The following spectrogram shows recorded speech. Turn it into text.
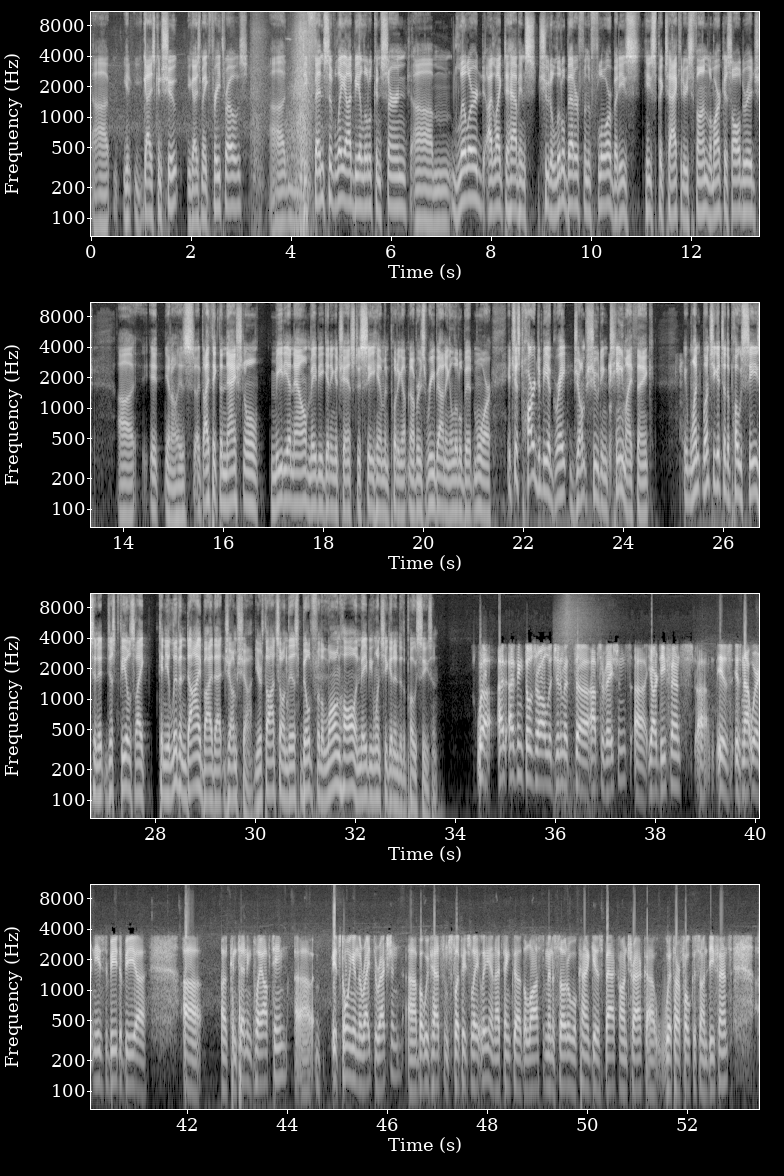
Uh, you, you guys can shoot. You guys make free throws. Uh, defensively, I'd be a little concerned. Um, Lillard, I'd like to have him shoot a little better from the floor, but he's he's spectacular. He's fun. LaMarcus Aldridge, uh, it you know is I think the national media now maybe getting a chance to see him and putting up numbers, rebounding a little bit more. It's just hard to be a great jump shooting team. I think it, once once you get to the postseason, it just feels like can you live and die by that jump shot? Your thoughts on this? Build for the long haul, and maybe once you get into the postseason. Well, I, I think those are all legitimate uh, observations. Uh, our defense uh, is is not where it needs to be to be a, a, a contending playoff team. Uh, it's going in the right direction, uh, but we've had some slippage lately, and I think uh, the loss to Minnesota will kind of get us back on track uh, with our focus on defense.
